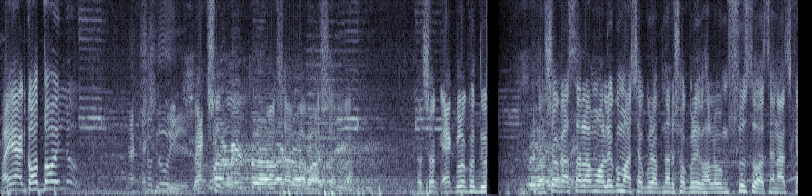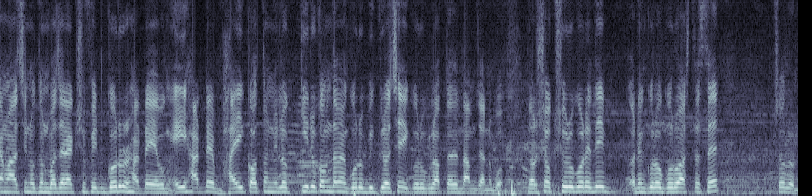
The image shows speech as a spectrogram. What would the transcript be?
ভাইয়া কত হইল? দর্শক এক লক্ষ দুই দর্শক আসসালামু আলাইকুম। আশা করি আপনারা সকলে ভালো এবং সুস্থ আছেন। আজকে আমরা আছি নতুন বাজার একশো ফিট গরুর হাটে এবং এই হাটে ভাই কত নিল কীরকম দামে গরু বিক্রি হচ্ছে এই গরুগুলো আপনাদের দাম জানাব। দর্শক শুরু করে দিই। অনেকগুলো গরু আসতেছে। চলুন।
